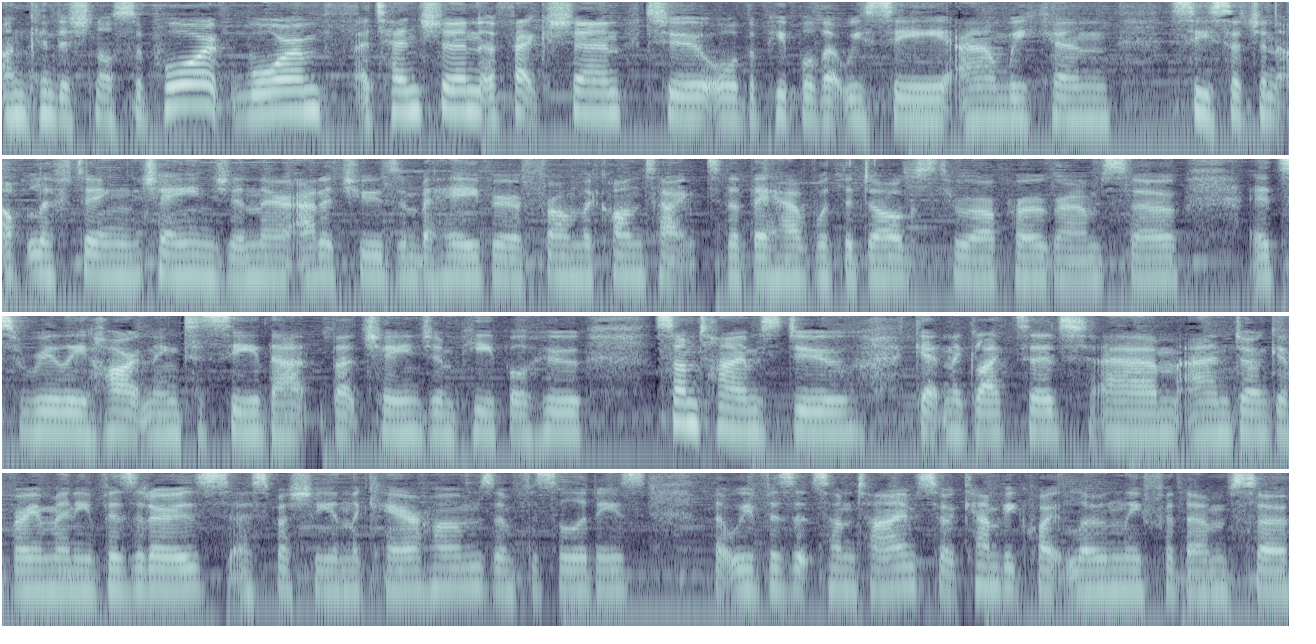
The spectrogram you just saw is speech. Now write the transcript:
unconditional support, warmth, attention, affection to all the people that we see, and we can see such an uplifting change in their attitudes and behaviour from the contact that they have with the dogs through our program. So it's really heartening to see that that change in people who sometimes do get neglected um, and don't get very many visitors, especially in the care homes and facilities that we visit sometimes. So it can be quite lonely for them. So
